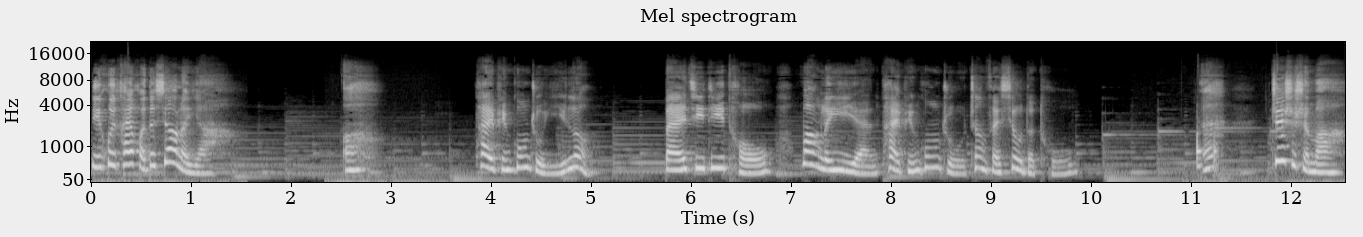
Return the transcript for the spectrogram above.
你会开怀的笑了呀？”啊！太平公主一愣，白姬低头望了一眼太平公主正在绣的图。哎，这是什么？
